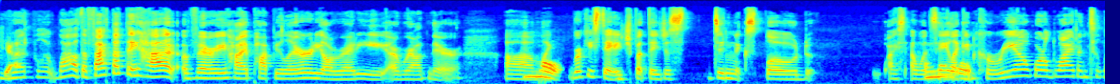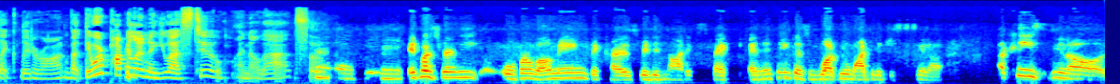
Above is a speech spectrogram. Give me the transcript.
Yeah. Red Bullet. Wow, the fact that they had a very high popularity already around their um, like rookie stage, but they just didn't explode. I, I I would say like in Korea worldwide until like later on, but they were popular in the U.S. too. I know that. So Yeah, mm, It was really overwhelming because we did not expect anything because what we wanted was just, you know, at least, you know,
